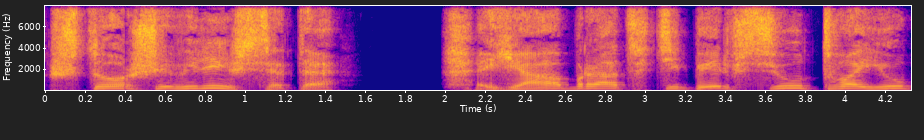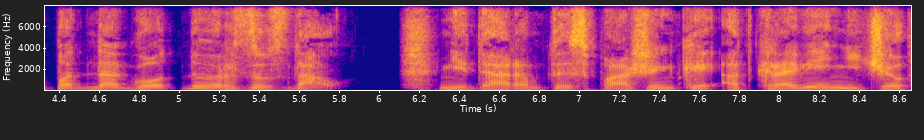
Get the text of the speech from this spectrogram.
Что шевелишься-то? Я, брат, теперь всю твою подноготную разузнал. Недаром ты с Пашенькой откровенничал,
